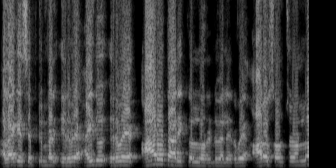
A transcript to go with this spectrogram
అలాగే సెప్టెంబర్ ఇరవై ఐదు ఇరవై ఆరో తారీఖుల్లో రెండు వేల ఇరవై ఆరో సంవత్సరంలో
